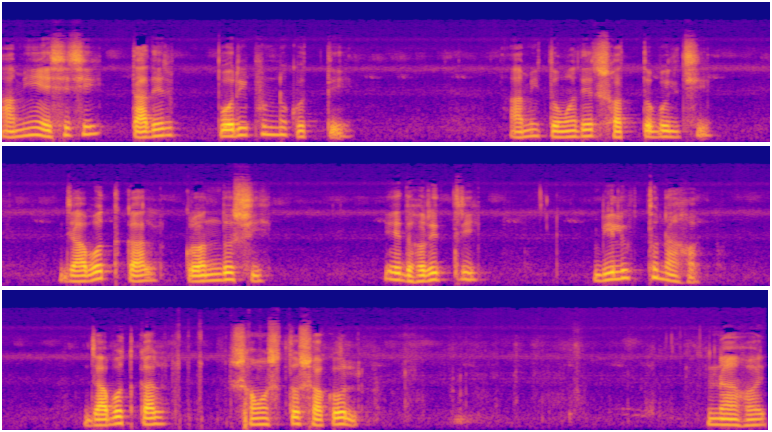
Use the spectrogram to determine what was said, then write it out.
আমি এসেছি তাদের পরিপূর্ণ করতে। আমি তোমাদের সত্য বলছি, যাবৎকাল ক্রন্দসী এ ধরিত্রী বিলুপ্ত না হয়। যাবৎকাল সমস্ত সকল না হয়।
